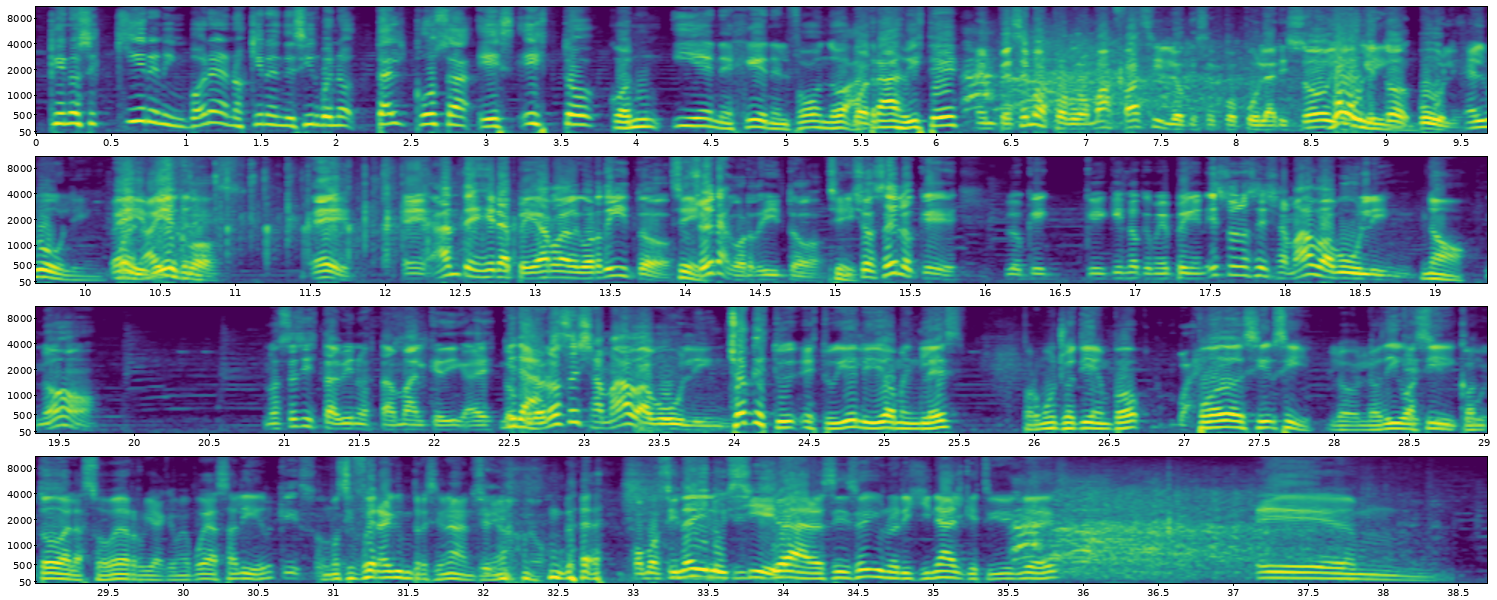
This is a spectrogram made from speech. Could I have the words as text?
que nos quieren imponer, nos quieren decir, bueno, tal cosa es esto con un ing en el fondo, Bueno, atrás, ¿viste? Empecemos por lo más fácil, lo que se popularizó y que Bullying. todo- bullying. El bullying. Ey, Bueno, viejo. Ey, eh, antes era pegarle al gordito. Sí. Yo era gordito. Sí. Y yo sé lo que, lo que, que- que es lo que me peguen. Eso no se llamaba bullying. No. No. No sé si está bien o está mal que diga esto, pero no se llamaba bullying. Yo que estu- estudié el idioma inglés por mucho tiempo, Bueno. puedo decir, sí, lo, lo digo así con cintura. toda la soberbia que me pueda salir, como si fuera algo impresionante, Sí, ¿no? no. Como si nadie lo hiciera. Claro, sí, soy un original que estudió inglés. Eh,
